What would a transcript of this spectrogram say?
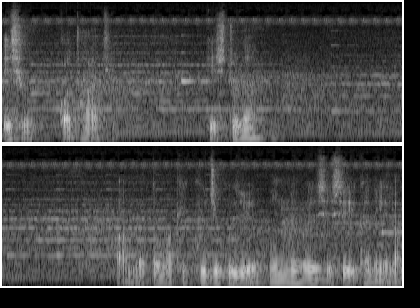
এসো, কথা আছে। কেষ্টদা আমরা তোমাকে খুঁজে খুঁজে হন্য হয়ে শেষে এখানে এলাম।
